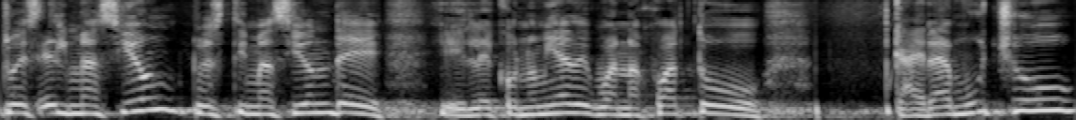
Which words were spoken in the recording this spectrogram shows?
tu estimación, tu estimación de eh, la economía de Guanajuato caerá mucho,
